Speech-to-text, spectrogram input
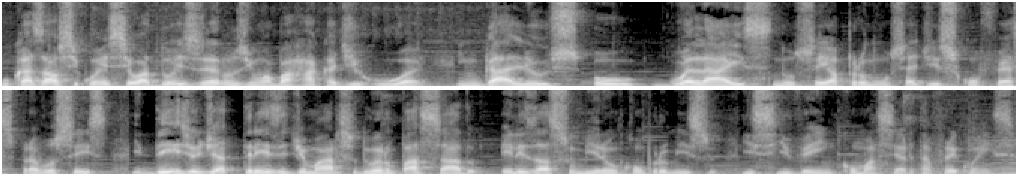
O casal se conheceu há dois anos em uma barraca de rua em Galhos ou Guelais, não sei a pronúncia disso, confesso para vocês. E desde o dia 13 de março do ano passado, eles assumiram o compromisso e se veem com uma certa frequência.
